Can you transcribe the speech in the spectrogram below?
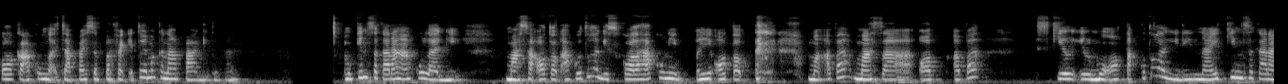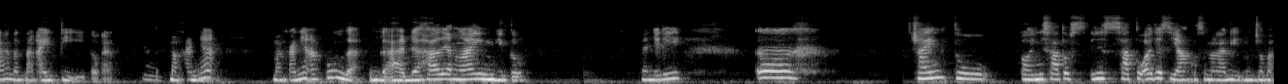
kalau aku nggak capai seperfect itu emang kenapa gitu kan? Mungkin sekarang aku lagi masa otot aku tuh lagi sekolah aku nih ini otot apa masa ot apa skill ilmu otakku tuh lagi dinaikin sekarang tentang IT itu kan. Hmm. makanya makanya aku nggak nggak ada hal yang lain gitu. Dan jadi uh, trying to oh ini satu ini satu aja sih yang aku sebenarnya lagi mencoba.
